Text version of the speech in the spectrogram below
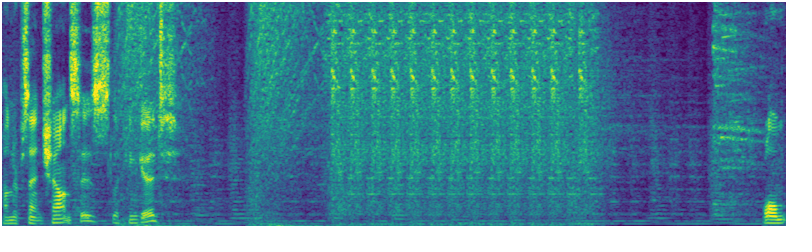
Hundred percent chances, looking good. Well,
